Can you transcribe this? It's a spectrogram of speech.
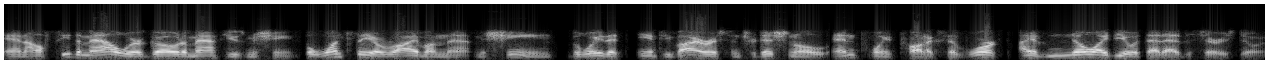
and I'll see the malware go to Matthew's machine. But once they arrive on that machine, the way that antivirus and traditional endpoint products have worked, I have no idea what that adversary is doing.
